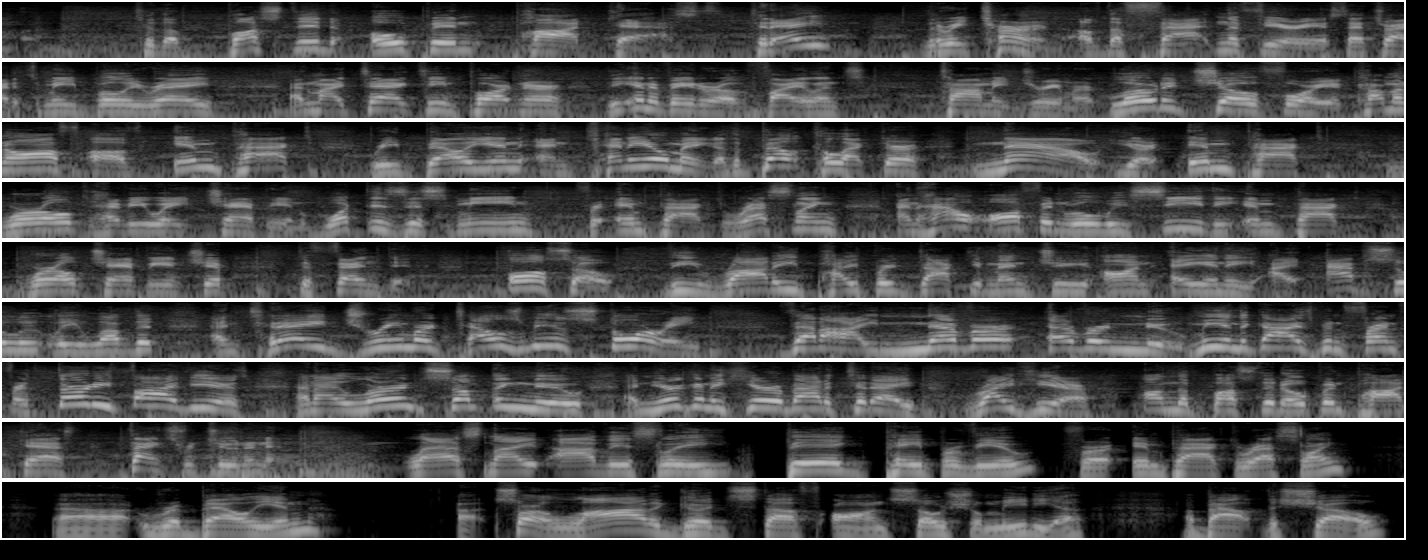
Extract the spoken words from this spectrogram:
to the Busted Open Podcast. Today, the return of the Fat and the Furious. That's right, it's me, Bully Ray, and my tag team partner, the innovator of violence, Tommy Dreamer. Loaded show for you, coming off of Impact, Rebellion, and Kenny Omega, the belt collector, now your Impact World Heavyweight Champion. What does this mean for Impact Wrestling, and how often will we see the Impact World Championship defended? Also, the Roddy Piper documentary on A&E. I absolutely loved it. And today, Dreamer tells me a story that I never ever knew. Me and the guy's been friends for 35 years, and I learned something new, and you're going to hear about it today right here on the Busted Open podcast. Thanks for tuning in. Last night, obviously, big pay per view for Impact Wrestling, uh, Rebellion. Uh, saw a lot of good stuff on social media about the show.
